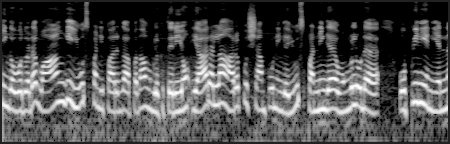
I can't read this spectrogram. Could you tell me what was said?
நீங்கள் ஒரு தடவை வாங்கி யூஸ் பண்ணி பாருங்கள் அப்போ தான் உங்களுக்கு தெரியும். யாரெல்லாம் அரப்பு ஷாம்பு நீங்கள் யூஸ் பண்ணீங்க உங்களோட ஒப்பீனியன் என்ன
